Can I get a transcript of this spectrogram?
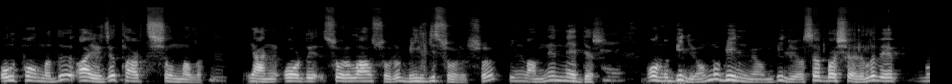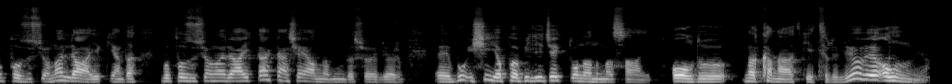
olup olmadığı ayrıca tartışılmalı. Hı. Yani orada sorulan soru bilgi sorusu bilmem ne nedir? Evet. Onu biliyor mu bilmiyor mu? Biliyorsa başarılı ve bu pozisyona layık ya da bu pozisyona layık derken şey anlamında söylüyorum. E, bu işi yapabilecek donanıma sahip olduğuna kanaat getiriliyor ve alınıyor.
